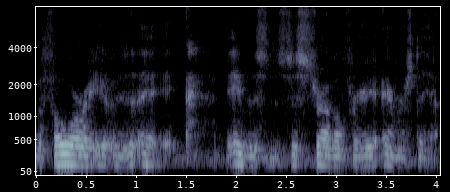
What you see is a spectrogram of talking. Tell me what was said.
before it was it, it was just struggle for every step,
